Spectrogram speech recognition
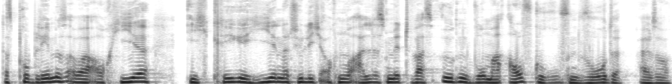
Das Problem ist aber auch hier, ich kriege hier natürlich auch nur alles mit, was irgendwo mal aufgerufen wurde. Also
